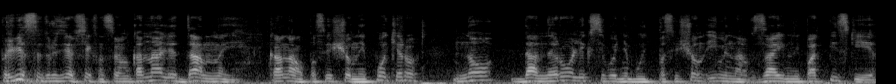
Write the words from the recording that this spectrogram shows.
Приветствую, друзья, всех на своем канале. Данный канал посвященный покеру, но данный ролик сегодня будет посвящен именно взаимной подписке.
